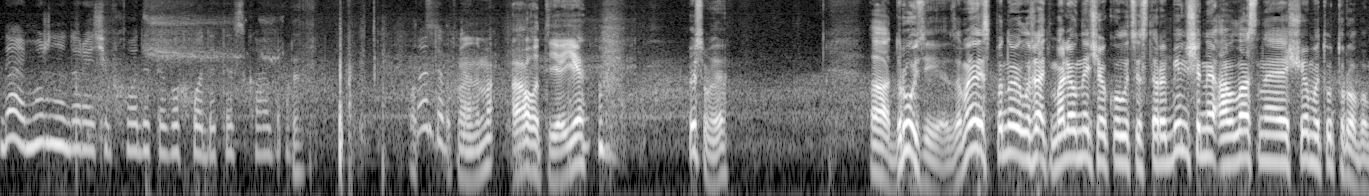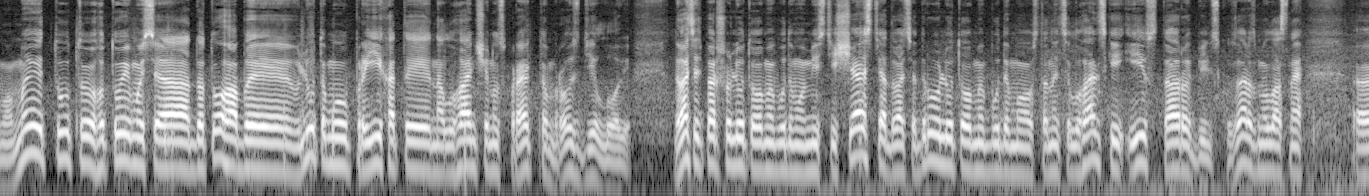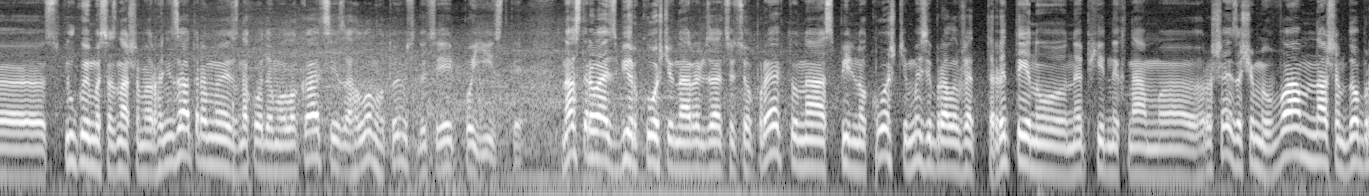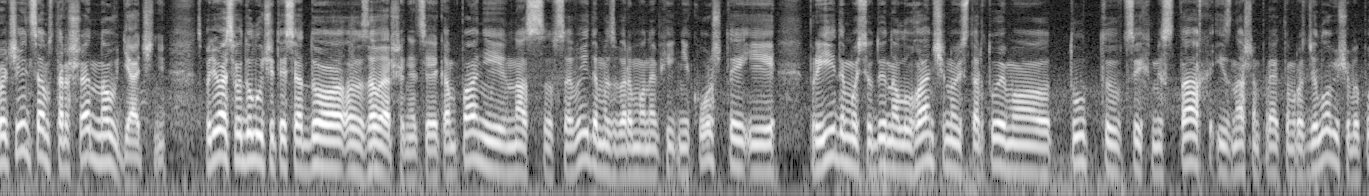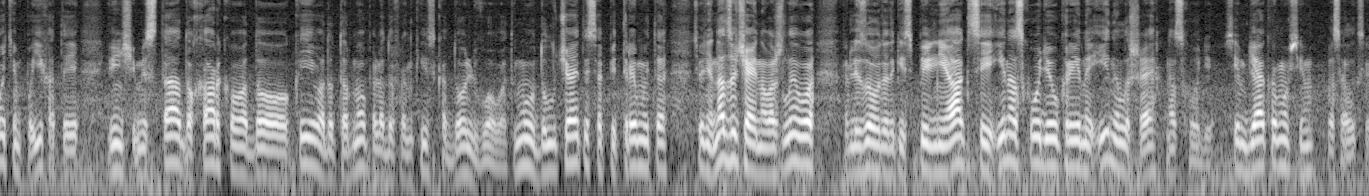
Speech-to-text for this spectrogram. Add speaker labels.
Speaker 1: Да, і можна, до речі, входити, виходити з кадру.
Speaker 2: От,
Speaker 1: Ну, тобто-
Speaker 2: от мене нема. А от я є. Пишемо, я. А, друзі, за моєю спиною лежать мальовничі околиці Старобільщини. А власне, що ми тут робимо? Ми тут готуємося до того, аби в лютому приїхати на Луганщину з проектом розділові. 21 лютого ми будемо в місті щастя, 22 лютого ми будемо в станиці Луганській і в Старобільську. Зараз ми власне е, спілкуємося з нашими організаторами, знаходимо локації, загалом готуємося до цієї поїздки. Нас триває збір коштів на реалізацію цього проекту на спільно кошти. Ми зібрали вже третину необхідних нам е, грошей, за що ми вам, нашим доброчинцям, страшенно вдячні. Сподіваюсь, ви долучитеся до е, завершення цієї кампанії. У нас все вийде, ми зберемо необхідні кошти і приїдемо сюди на Луганщину і стартуємо тут, в цих містах, із нашим проектом розділові, щоб потім поїхати в інші міста до Харкова, до Києва, до Тернополя, до Франківська, до Львова. Тому долучайтеся, підтримуйте. Сьогодні надзвичайно важливо реалізовувати такі спільні акції і на сході України, і не лише на сході. Всім дякуємо, всім веселих свят.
